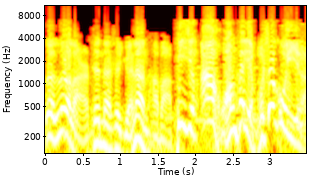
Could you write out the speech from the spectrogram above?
乐乐乐真的是原谅他吧，毕竟阿黄他也不是故意的。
